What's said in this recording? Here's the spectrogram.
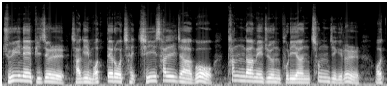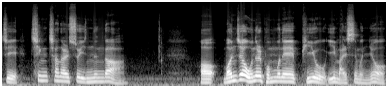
주인의 빚을 자기 멋대로 지 살자고 탕감해 준 불의한 청지기를 어찌 칭찬할 수 있는가? 어, 먼저 오늘 본문의 비유, 이 말씀은요,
